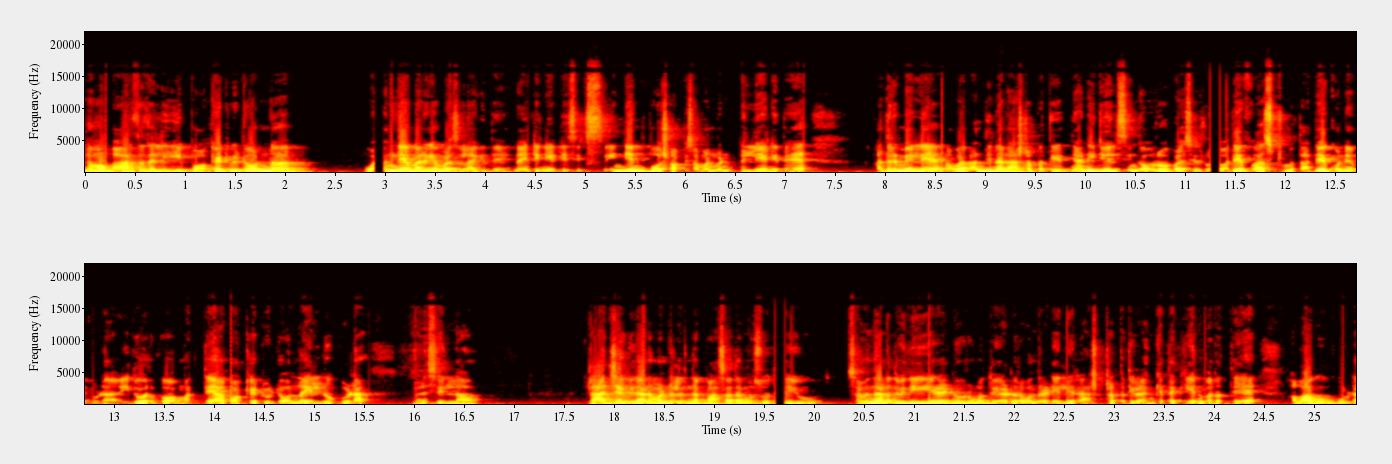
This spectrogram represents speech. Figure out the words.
ನಮ್ಮ ಭಾರತದಲ್ಲಿ ಈ ಪಾಕೆಟ್ ವಿಟೋನ್ನ ಒಂದೇ ಬಾರಿಗೆ ಬಳಸಲಾಗಿದೆ nineteen eighty six Indian post office amendment bill ಏನಿದೆ, ಅದ್ರ ಮೇಲೆ ಅವ, ಅಂದಿನ ರಾಷ್ಟ್ರಪತಿ ಜ್ಞಾನಿ ಜೈಲ್ ಸಿಂಗ್ ಅವರು ಬಳಸಿದ್ರು. ಅದೇ ಫಸ್ಟ್ ಮತ್ತೆ ಅದೇ ಕೊನೆ ಕೂಡ. ಇದುವರೆಗೂ ಮತ್ತೆ ಆ ಪಾಕೆಟ್ ವಿಟೋವನ್ನ ಎಲ್ಲೂ ಕೂಡ ಬಳಸಿಲ್ಲ. ರಾಜ್ಯ ವಿಧಾನಮಂಡಲದಿಂದ ಪಾಸಾದ ಮಸೂದೆಯು ಸಂವಿಧಾನದ ವಿಧಿ ಎರಡ್ನೂರು ಮತ್ತು ಎರಡ್ನೂರ ಒಂದರಡಿಯಲ್ಲಿ ರಾಷ್ಟ್ರಪತಿಗಳ ಅಂಕಿತಕ್ಕೆ ಏನ್ ಬರುತ್ತೆ, ಅವಾಗೂ ಕೂಡ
